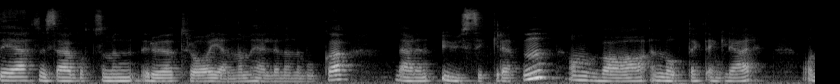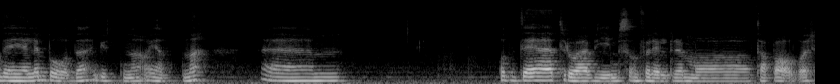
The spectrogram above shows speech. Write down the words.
det syns jeg har gått som en rød tråd gjennom hele denne boka. Det er den usikkerheten om hva en voldtekt egentlig er. Og det gjelder både guttene og jentene. Um, og det tror jeg vi som foreldre må ta på alvor.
